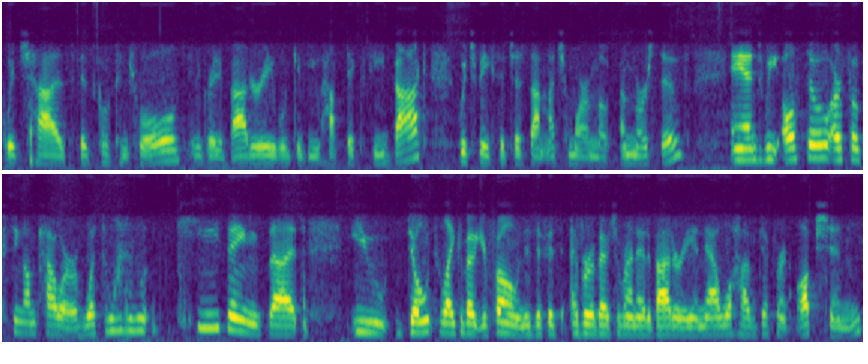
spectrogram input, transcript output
which has physical controls, integrated battery, will give you haptic feedback, which makes it just that much more emo- immersive. And we also are focusing on power. What's one of the key things that you don't like about your phone is if it's ever about to run out of battery. And now we'll have different options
